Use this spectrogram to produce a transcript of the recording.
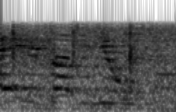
made you.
